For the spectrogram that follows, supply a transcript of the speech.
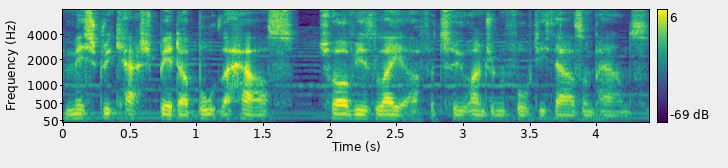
a mystery cash bidder bought the house 12 years later for £240,000.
